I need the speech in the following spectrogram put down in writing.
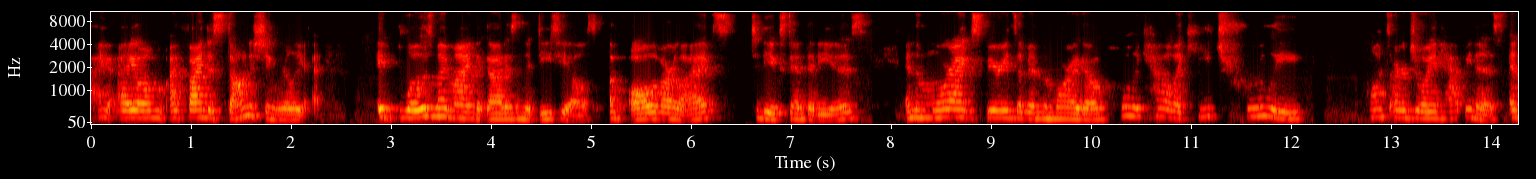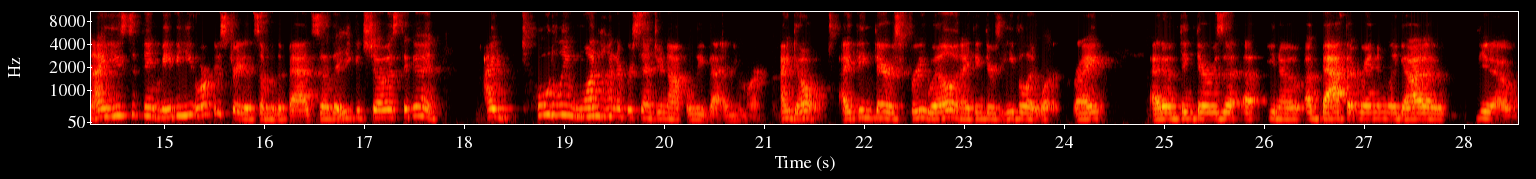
I, I um I find astonishing really. It blows my mind that God is in the details of all of our lives to the extent that he is. And the more I experience of him, the more I go, holy cow, like he truly wants our joy and happiness. And I used to think maybe he orchestrated some of the bad so that he could show us the good. I totally 100% do not believe that anymore. I don't. I think there's free will and I think there's evil at work, right? I don't think there was a, a you know, a bat that randomly got a, you know,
